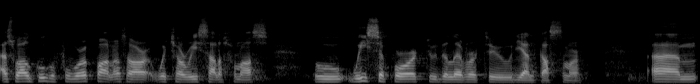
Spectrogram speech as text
as well Google for Work partners, are, which are resellers from us, who we support to deliver to the end customer. Um,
